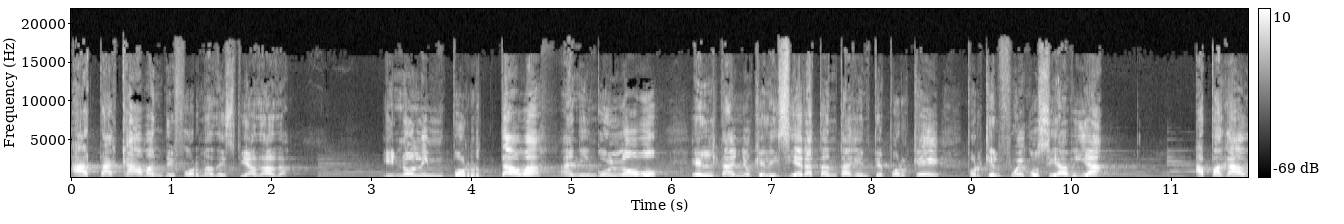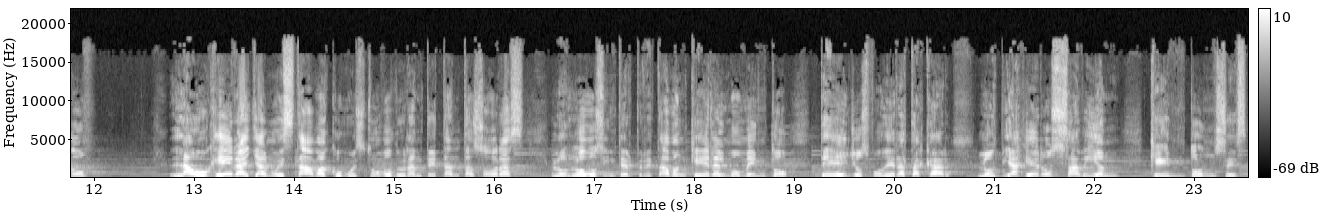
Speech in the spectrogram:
atacaban de forma despiadada. Y no le importaba a ningún lobo el daño que le hiciera a tanta gente. ¿Por qué? Porque el fuego se había apagado. La hoguera ya no estaba como estuvo durante tantas horas. Los lobos interpretaban que era el momento de ellos poder atacar. Los viajeros sabían que entonces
